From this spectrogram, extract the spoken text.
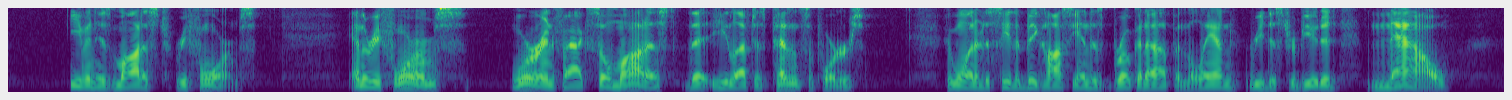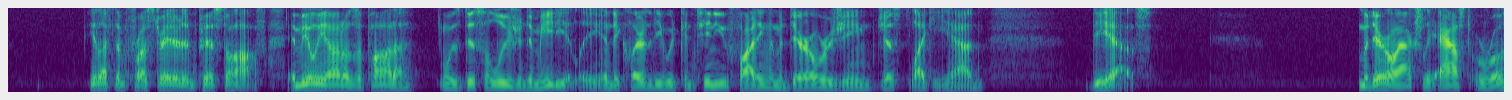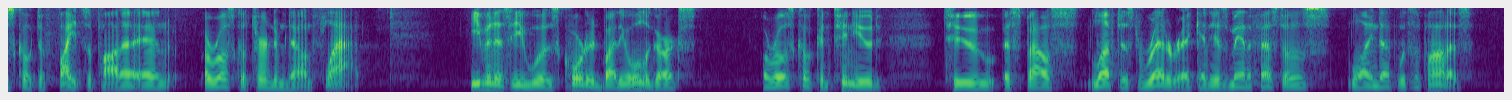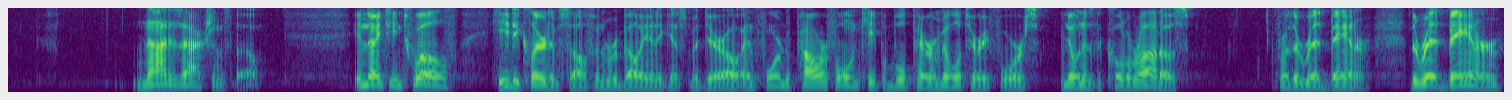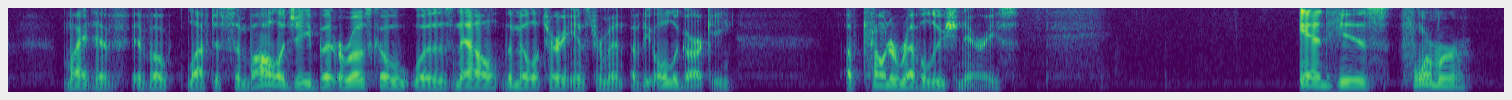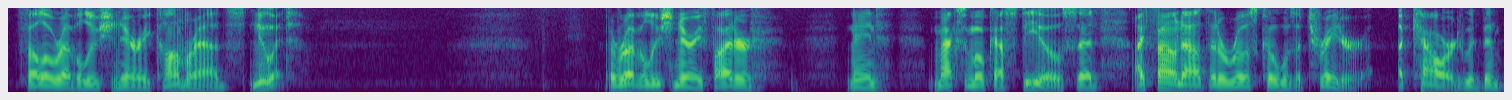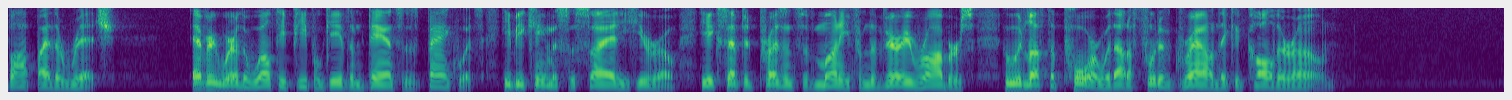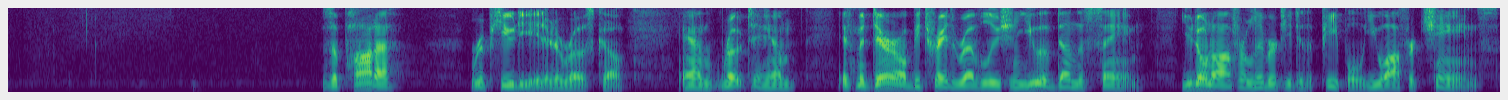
even his modest reforms. And the reforms were, in fact, so modest that he left his peasant supporters who wanted to see the big haciendas broken up and the land redistributed. Now, he left them frustrated and pissed off. Emiliano Zapata was disillusioned immediately and declared that he would continue fighting the Madero regime just like he had Diaz. Madero actually asked Orozco to fight Zapata, and Orozco turned him down flat. Even as he was courted by the oligarchs, Orozco continued to espouse leftist rhetoric, and his manifestos lined up with Zapata's. Not his actions, though. In 1912, he declared himself in rebellion against Madero and formed a powerful and capable paramilitary force known as the Colorados for the Red Banner. The Red Banner might have evoked leftist symbology, but Orozco was now the military instrument of the oligarchy of counter revolutionaries. And his former fellow revolutionary comrades knew it. A revolutionary fighter named Maximo Castillo said, I found out that Orozco was a traitor, a coward who had been bought by the rich. Everywhere the wealthy people gave them dances, banquets, he became a society hero. He accepted presents of money from the very robbers who had left the poor without a foot of ground they could call their own. Zapata repudiated Orozco and wrote to him If Madero betrayed the revolution, you have done the same. You don't offer liberty to the people, you offer chains.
